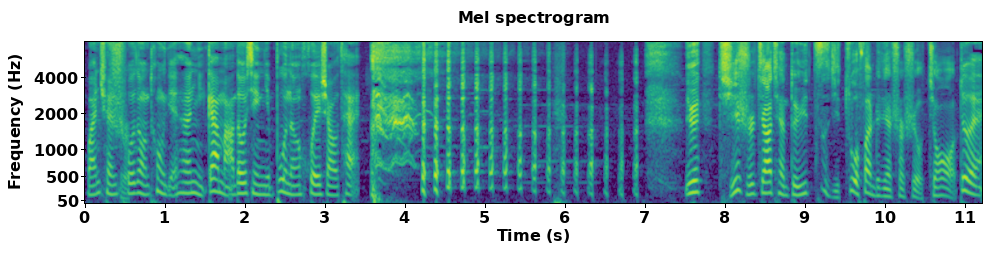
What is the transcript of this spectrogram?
完全戳中痛点。他说你干嘛都行，你不能会烧菜。因为其实佳倩对于自己做饭这件事儿是有骄傲的。对。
